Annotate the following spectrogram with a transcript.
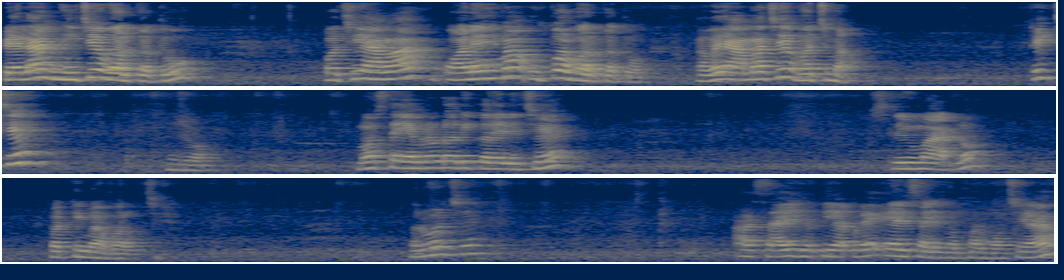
પહેલાં નીચે વર્ક હતું. પછી આમાં ઓરેન્જમાં ઉપર વર્ક હતો. હવે આમાં છે વચમાં. ઠીક છે? જો મસ્ત એમ્બ્રોડરી કરેલી છે. સ્લીવમાં આટલો પટ્ટીમાં વર્ક છે. બરોબર છે? આ સાઈઝ હતી આપણે એલ સાઈઝનો ફરમો છે આ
